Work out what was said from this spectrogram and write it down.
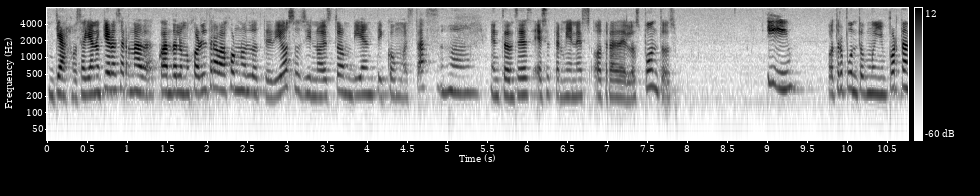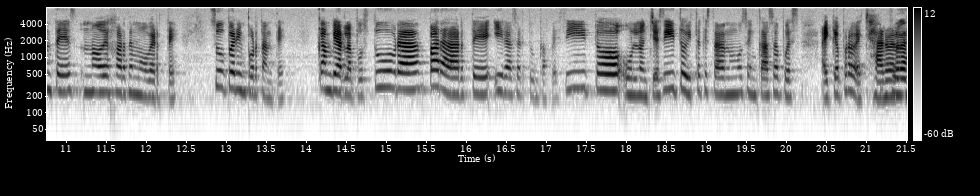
ya, o sea, ya no quiero hacer nada, cuando a lo mejor el trabajo no es lo tedioso, sino es tu ambiente y cómo estás. Entonces, ese también es otro de los puntos. Y otro punto muy importante es no dejar de moverte. Súper importante. Cambiar la postura, pararte, ir a hacerte un cafecito, un lonchecito. Ahorita que estamos en casa, pues hay que aprovechar, ¿verdad?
